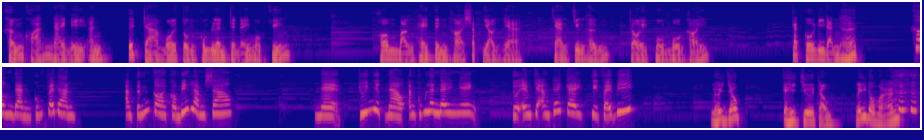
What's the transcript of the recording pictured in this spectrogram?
Khẩn khoản nài nỉ anh, ít ra mỗi tuần cũng lên trên ấy một chuyến. Hôm bằng hay tin họ sắp dọn nhà, chàng chân hững rồi buồn buồn hỏi. Các cô đi đành hết? Không đành cũng phải đành. Anh tính coi còn biết làm sao. Nè, Chủ nhật nào anh cũng lên đây nghe. Tụi em cho ăn trái cây thì phải biết. Nói dốc, cây chưa trồng, lấy đâu mà ăn.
